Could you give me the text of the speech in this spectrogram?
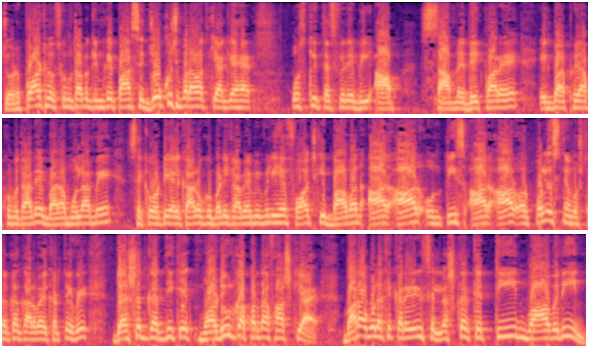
जो रिपोर्ट है उसके मुताबिक इनके पास से जो कुछ बरामद किया गया है, उसकी तस्वीरें भी आप सामने देख पा रहे हैं। एक बार फिर आपको बता दें, बारामूला में सिक्योरिटी एहलकारों को बड़ी कामयाबी मिली है। फौज की बावन आर आर, उनतीस आर आर और पुलिस ने मुश्तर कार्रवाई करते हुए दहशतगर्दी के एक मॉड्यूल का पर्दाफाश किया है। बारामूला के करेरी से लश्कर के तीन वावनीन,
